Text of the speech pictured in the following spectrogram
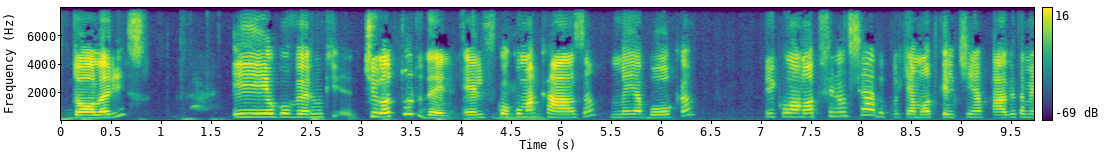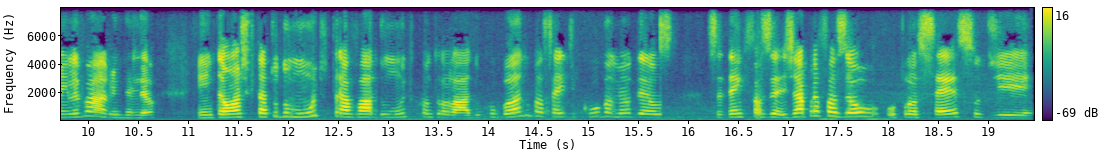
dólares. E o governo tirou tudo dele. Ele ficou uhum. com uma uhum. casa, meia boca, e com uma moto financiada, porque a moto que ele tinha paga também levaram, entendeu? Então acho que está tudo muito travado, muito controlado. O cubano para sair de Cuba, meu Deus, você tem que fazer já para fazer o, o, processo de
